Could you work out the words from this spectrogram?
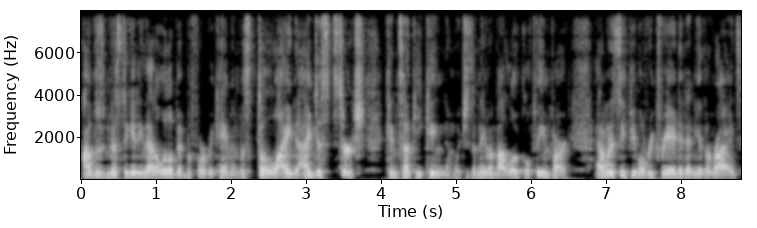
I was investigating that a little bit before we came and was delighted. I just searched Kentucky Kingdom, which is the name of my local theme park, and I wanted to see if people recreated any of the rides.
